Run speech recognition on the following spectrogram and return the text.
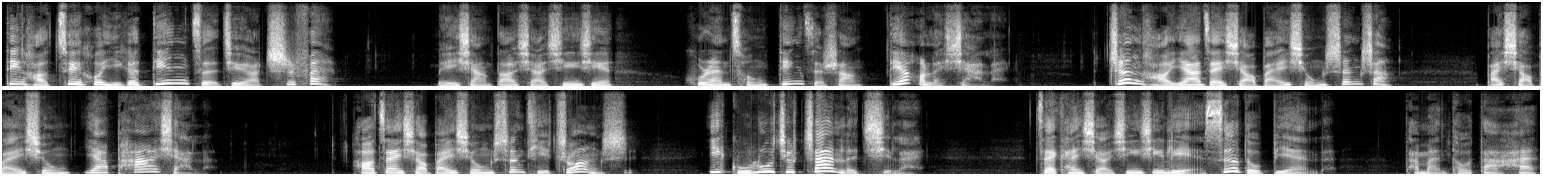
钉好最后一个钉子，就要吃饭。没想到小星星忽然从钉子上掉了下来，正好压在小白熊身上，把小白熊压趴下了。好在小白熊身体壮实，一咕噜就站了起来。再看小星星，脸色都变了，他满头大汗，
